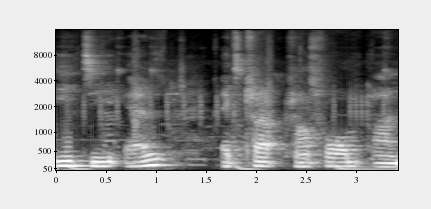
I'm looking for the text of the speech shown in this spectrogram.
ETL, Extract, Transform and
